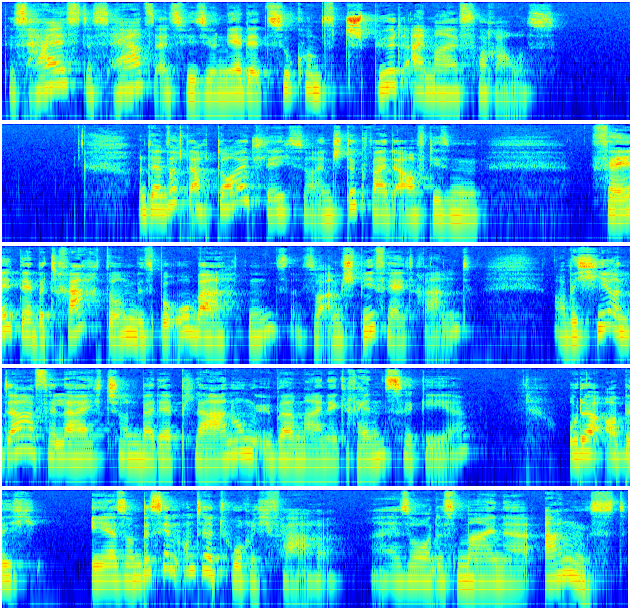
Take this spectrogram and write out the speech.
Das heißt, das Herz als Visionär der Zukunft spürt einmal voraus. Und da wird auch deutlich, so ein Stück weit auf diesem Feld der Betrachtung, des Beobachtens, so am Spielfeldrand, ob ich hier und da vielleicht schon bei der Planung über meine Grenze gehe oder ob ich eher so ein bisschen untertourig fahre. Also, dass meine Angst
